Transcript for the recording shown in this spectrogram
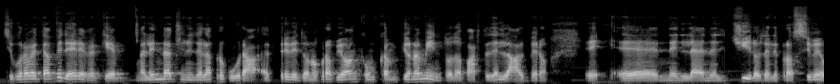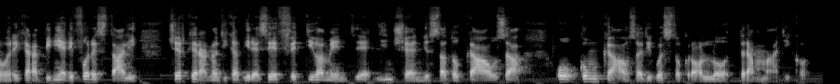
sicuramente a vedere perché le indagini della Procura eh, prevedono proprio anche un campionamento da parte dell'albero e eh, nel, nel, giro delle prossime ore i carabinieri forestali cercheranno di capire se effettivamente l'incendio è stato causa o con causa di questo crollo drammatico.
